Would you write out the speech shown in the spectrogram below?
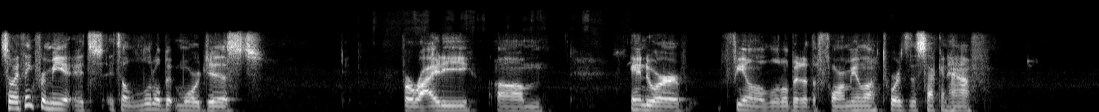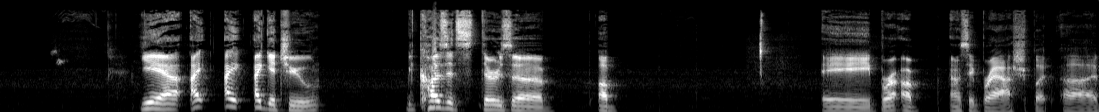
So I think for me, it's it's a little bit more just variety, um, and or feeling a little bit of the formula towards the second half. Yeah, I, I, I get you because it's there's a a a, bra- a I don't say brash, but uh,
